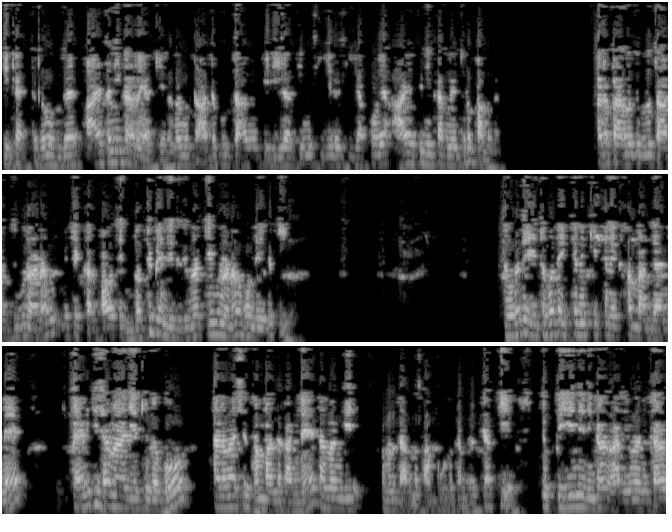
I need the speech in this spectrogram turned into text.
ඒක ඇත්තටම හොඳ ආයතනීකරණයක් කියලා. නමුත් අද බුද්ධ ආගම පිළිලා තියෙන 100 100ක් ඔය ආයතනීකරණය තුළ පමණයි. අර පාර්වති බුදු තාර තිබුණා නම් මේක කල්පවතින් නොතිබෙන්නේ තිබුණා තිබුණා නම් හොඳ එක තියෙනවා. මොකද ඒකකොට එක්කෙනෙක් එක්කෙනෙක් සම්බන්ධයක් නැහැ. පැවිදි සමාජය තුල හෝ අනවශ්‍ය සම්බන්ධකම් නැහැ. Tamange සමන ධර්ම සම්පූර්ණ කරගන්නක් තියෙනවා. ඒක පේන්නේ නිකන් හරිම නිකන්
